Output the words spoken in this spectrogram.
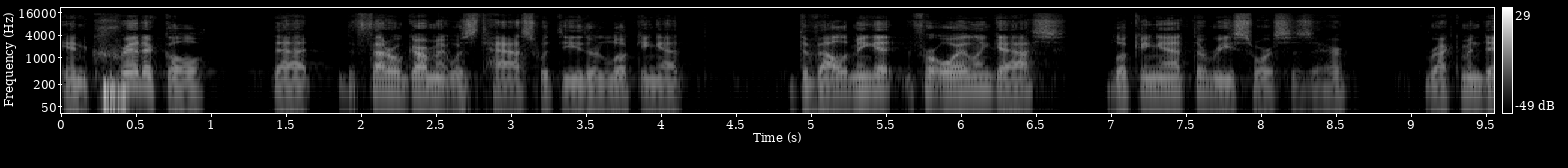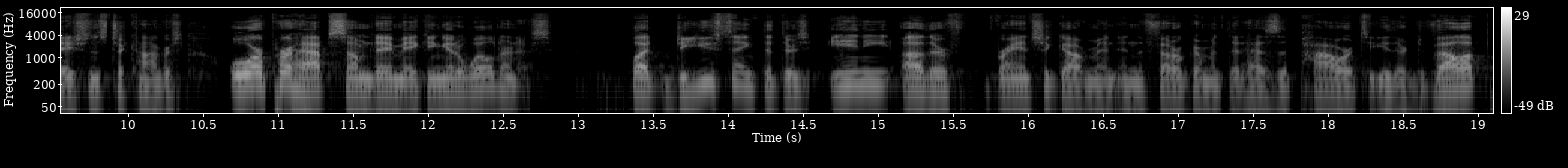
and critical that the federal government was tasked with either looking at developing it for oil and gas, looking at the resources there, recommendations to Congress, or perhaps someday making it a wilderness. But do you think that there's any other branch of government in the federal government that has the power to either develop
